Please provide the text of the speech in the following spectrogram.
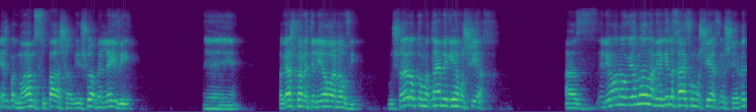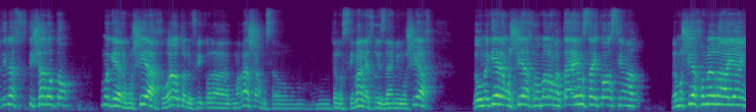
יש בגמרא מסופר שרבי יהושע בן לוי אה, פגש פעם את אליהו הנובי, והוא שואל אותו מתי מגיע משיח. אז אליהו הנובי אומר לו, אני אגיד לך איפה משיח יושב, ותלך, תשאל אותו. הוא מגיע למשיח, הוא רואה אותו לפי כל הגמרא שם, הוא נותן לו סימן איך הוא יזהה ממשיח, והוא מגיע למשיח ואומר לו, מתי יקור סימר? ומשיח אומר לו, היין.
